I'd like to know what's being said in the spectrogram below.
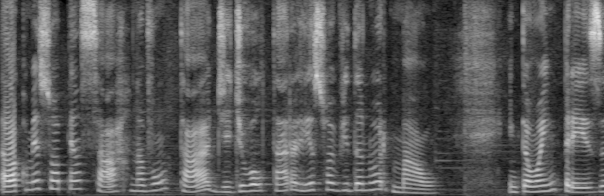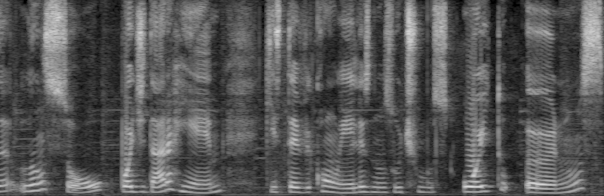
ela começou a pensar na vontade de voltar ali à sua vida normal. Então a empresa lançou, pôde dar a Riem, que esteve com eles nos últimos oito anos,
